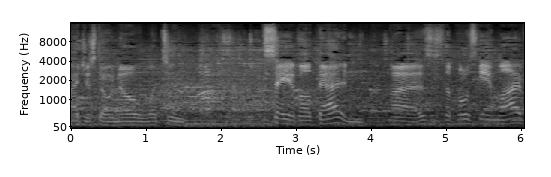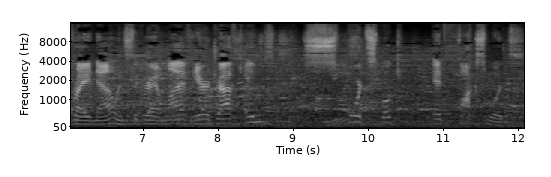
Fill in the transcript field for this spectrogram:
I just don't know what to say about that. And uh, this is the post game live right now, Instagram live here at DraftKings Sportsbook at Foxwoods,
